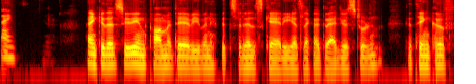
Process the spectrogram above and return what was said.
Thanks. Thank you. That's really informative, even if it's a little scary as like a graduate student to think of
